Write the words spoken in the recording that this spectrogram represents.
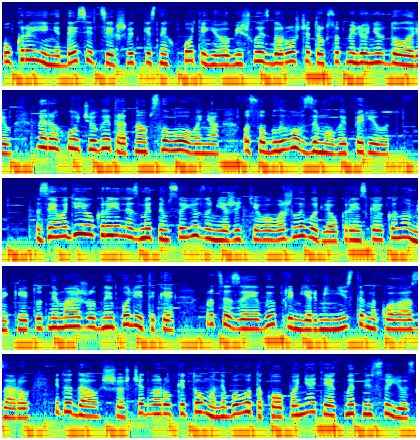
В Україні 10 цих швидкісних потягів обійшлись дорожче 300 мільйонів доларів, не рахуючи витрат на обслуговування, особливо в зимовий період. Взаємодія України з митним союзом є життєво важливою для української економіки, і тут немає жодної політики. Про це заявив прем'єр-міністр Микола Азаров і додав, що ще два роки тому не було такого поняття, як митний союз,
